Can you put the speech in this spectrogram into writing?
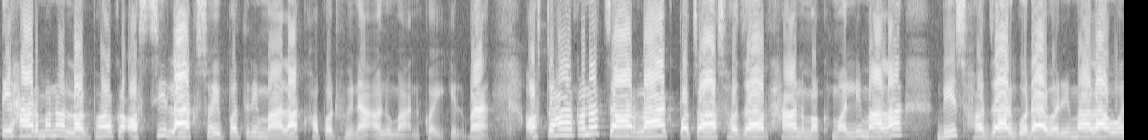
तिहार मन लगभग अस्सी लाख सयपत्री माला खपत हुइन अनुमान कैकिल बा। अष्टकन चार लाख पचास हजार थान मखमली माला बिस हजार गोदावरी माला व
